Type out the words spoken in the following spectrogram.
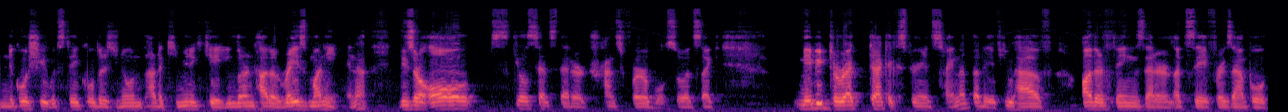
negotiate with stakeholders. You know how to communicate. You learned how to raise money. And uh, these are all skill sets that are transferable. So it's like maybe direct tech experience China that if you have other things that are, let's say, for example,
